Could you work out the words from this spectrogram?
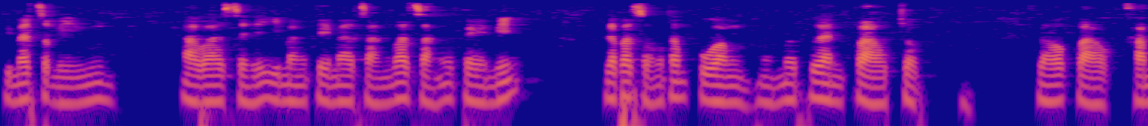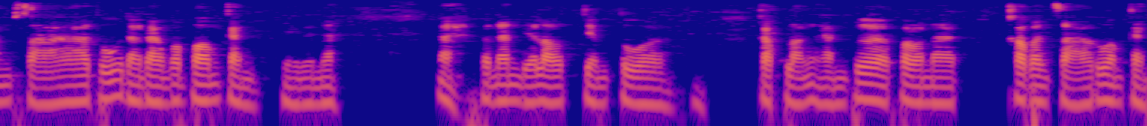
อิมัตสมิง อาวาเสอิมังเตมาสังวัสังเปมิ และประสงค์ทั้งปวงเมื่อเพื่อนกล่าวจบ เรากล่าวคำสาธุดังๆพร้อมๆกันอย่างนี้นะเพราะนั้นเดี๋ยวเราเตรียมตัวกับหลังหันเพื่อภาวนาข้าพรรษาร่วมกัน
